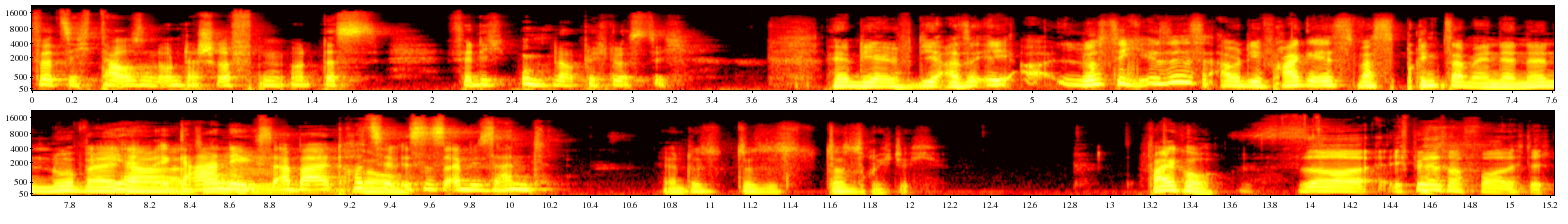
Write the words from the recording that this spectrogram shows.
40.000 Unterschriften und das finde ich unglaublich lustig. Ja, die, die, also eh, lustig ist es, aber die Frage ist, was bringt's am Ende, ne? Nur weil ja, da gar so, nichts, aber trotzdem so. ist es amüsant. Ja, das, das, ist, das ist richtig. Falco. So, ich bin jetzt mal vorsichtig.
